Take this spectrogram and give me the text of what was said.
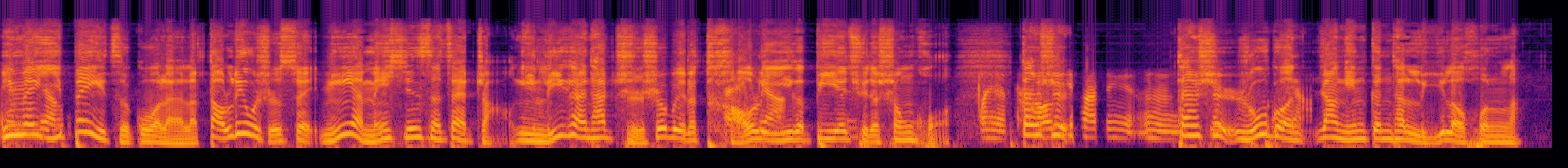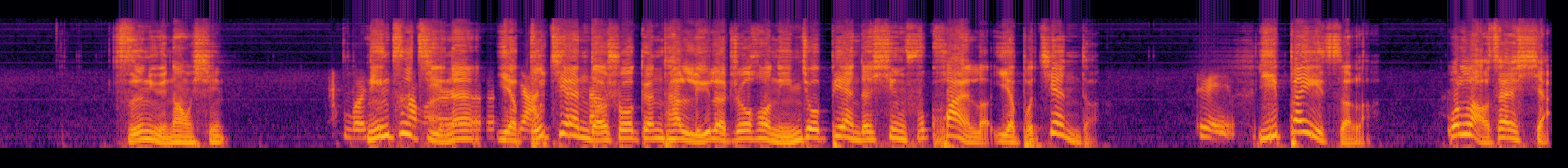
因为一辈子过来了，到六十岁你也没心思再找，你离开他只是为了逃离一个憋屈的生活。哎呀，但是但是如果让您跟他离了婚了，子女闹心。我您自己呢，也不见得说跟他离了之后您就变得幸福快乐，也不见得。对，一辈子了，我老在想，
